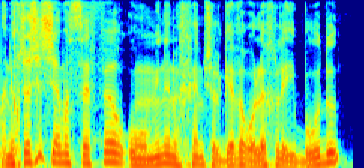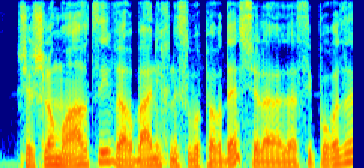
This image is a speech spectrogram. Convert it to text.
אני חושב ששם הספר הוא מין הלחם של גבר הולך לאיבוד, של שלמה ארצי, וארבעה נכנסו בפרדס של הסיפור הזה.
